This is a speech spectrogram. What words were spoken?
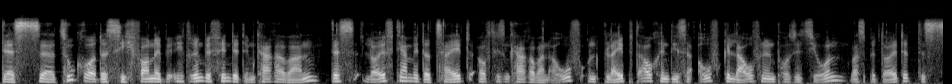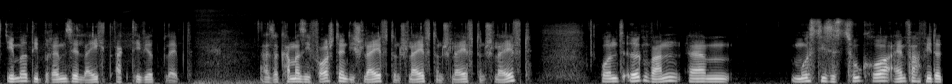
Das äh, Zugrohr, das sich vorne drin befindet im Karawan, das läuft ja mit der Zeit auf diesen Karawan auf und bleibt auch in dieser aufgelaufenen Position, was bedeutet, dass immer die Bremse leicht aktiviert bleibt. Also kann man sich vorstellen, die schleift und schleift und schleift und schleift. Und irgendwann ähm, muss dieses Zugrohr einfach wieder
